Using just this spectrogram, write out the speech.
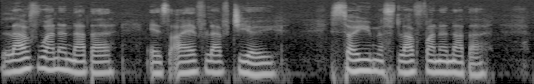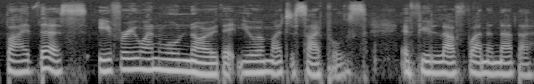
Love one another as I have loved you. So you must love one another. By this, everyone will know that you are my disciples if you love one another.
